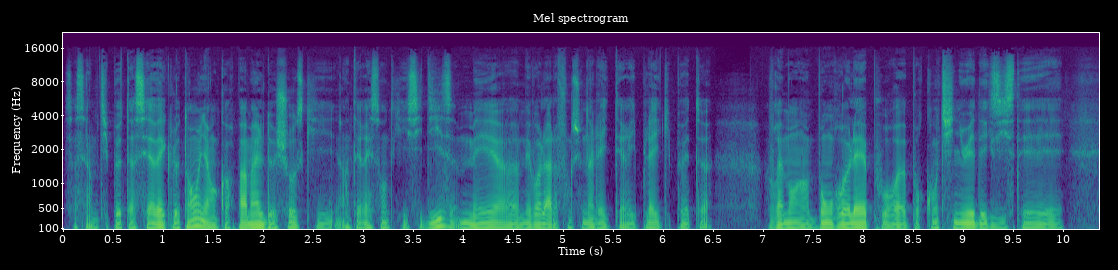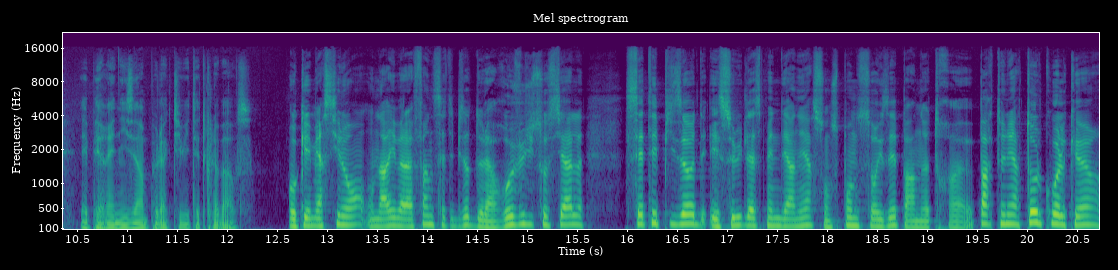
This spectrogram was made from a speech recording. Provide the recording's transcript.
Ça s'est un petit peu tassé avec le temps. Il y a encore pas mal de choses intéressantes qui s'y disent. Mais, mais voilà, la fonctionnalité replay qui peut être vraiment un bon relais pour, pour continuer d'exister et, et pérenniser un peu l'activité de Clubhouse. Ok, merci Laurent. On arrive à la fin de cet épisode de la revue du social. Cet épisode et celui de la semaine dernière sont sponsorisés par notre euh, partenaire Talkwalker,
